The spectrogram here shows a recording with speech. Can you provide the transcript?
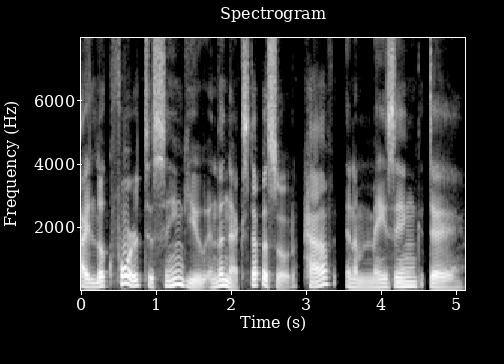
I look forward to seeing you in the next episode. Have an amazing day.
